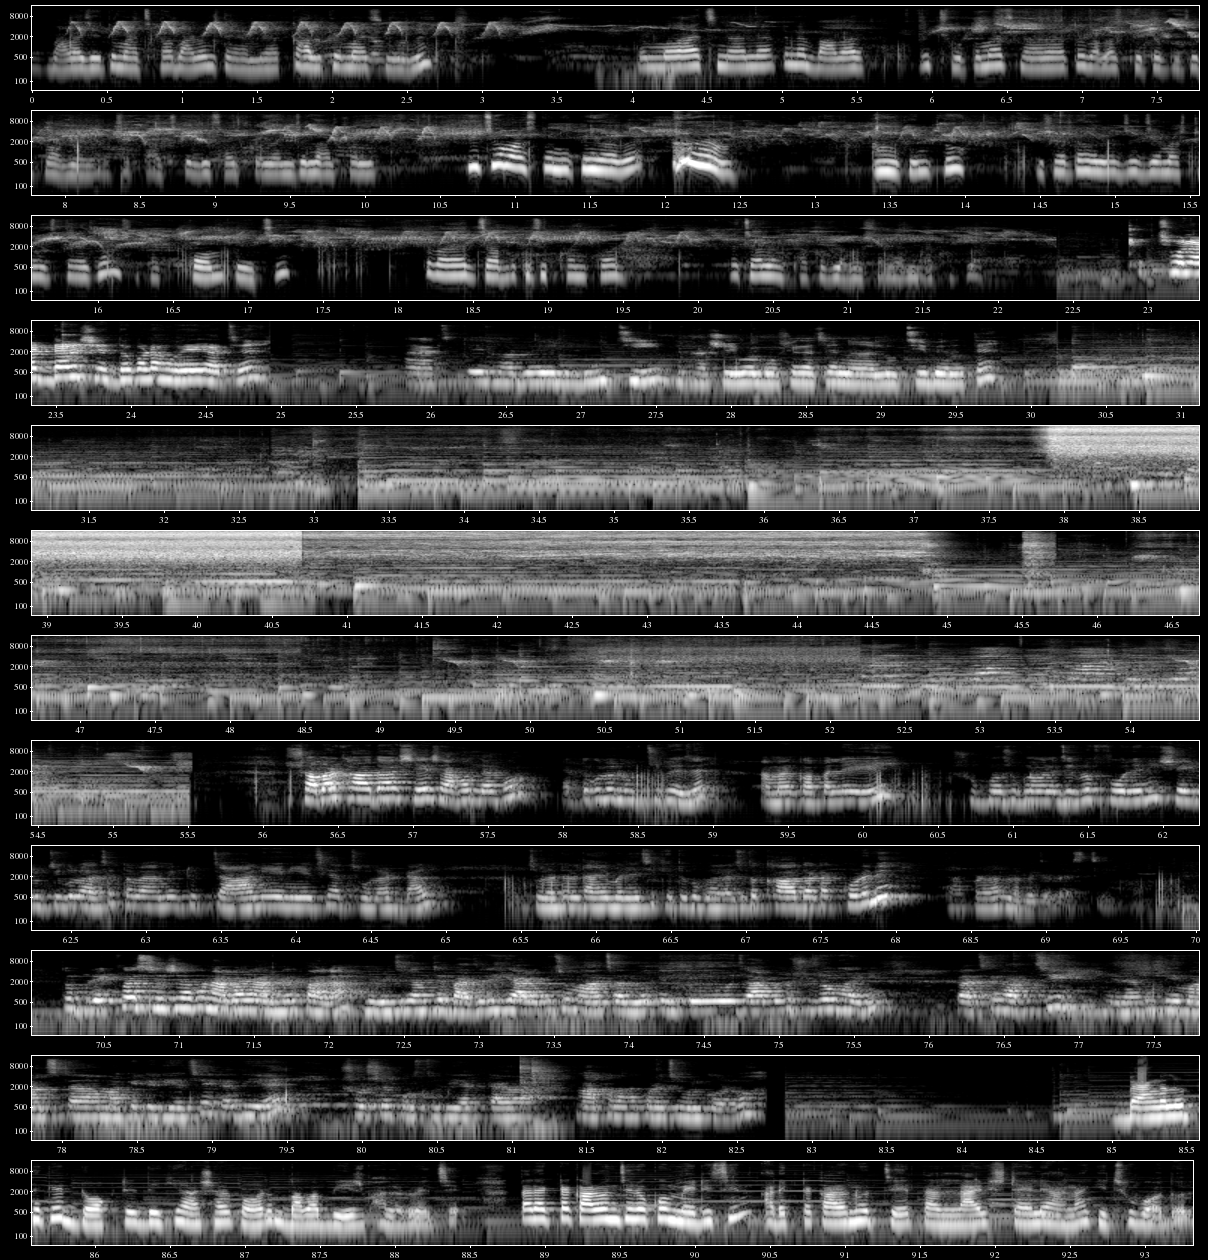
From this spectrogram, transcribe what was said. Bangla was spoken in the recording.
বাবা যেহেতু মাছ খাওয়া বারণ, তাই আমরা কালকে মাছ নিইনি। তো মাছ না নাতে না বাবার, ওই ছোটো মাছ না নাতে বাবার খেতে প্রচুর প্রবলেম আছে। আজকে ডিসাইড করলাম যে না চলে কিছু মাছ তো নিতেই হবে। কিন্তু বিষয়টা হলো যে যে মাছটা বুঝতে গেছিলাম সেটা কম পেয়েছি। তো বাজার যাব কিছুক্ষণ পর। তো চলো, ঠাকুর ব্লগের সঙ্গে আমি ছোলার ডাল সেদ্ধ করা হয়ে গেছে। আর আজকে হবে লুচি। শাশুড়ি মা বসে গেছে না লুচি বেলতে। সবার খাওয়া দাওয়া শেষ, এখন দেখো এতগুলো লুচি ভেজে আমার কপালে এই শুকনো শুকনো মানে যেগুলো ফোলেনি সেই লুচিগুলো আছে। তবে আমি একটু চা নিয়ে নিয়েছি আর ছোলার ডাল। ছোলার ডালটা আমি বানিয়েছি খেতে খুব ভালো আছে তো খাওয়া দাওয়াটা করে নিই, তারপরে আবার লগে চলে আসছি। তো ব্রেকফাস্ট শেষে এখন আবার রান্নার পালা। ভেবেছিলাম যে বাজারে গিয়ে আরও কিছু মাছ আনব, কিন্তু যার মতো সুযোগ হয়নি। আজকে ভাবছি এ দেখো সেই মাছটা মা কেটে দিয়েছে। এটা দিয়ে সর্ষে পোস্ত দিয়ে একটা মাখা মাখা করে ঝোল করব। ব্যাঙ্গালোর থেকে ডক্টর দেখিয়ে আসার পর বাবা বেশ ভালো রয়েছে। তার একটা কারণ যেরকম মেডিসিন আরেকটা কারণ হচ্ছে তার লাইফস্টাইলে আনা কিছু বদল।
